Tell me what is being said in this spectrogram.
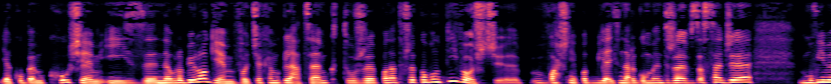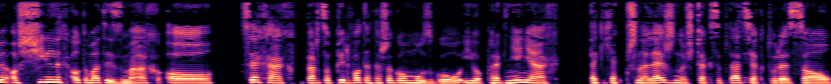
Jakubem Kusiem i z neurobiologiem Wojciechem Glacem, którzy ponad wszelką wątpliwość e, właśnie podbijali ten argument, że w zasadzie mówimy o silnych automatyzmach, o cechach bardzo pierwotnych naszego mózgu i o pragnieniach takich jak przynależność czy akceptacja, które są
